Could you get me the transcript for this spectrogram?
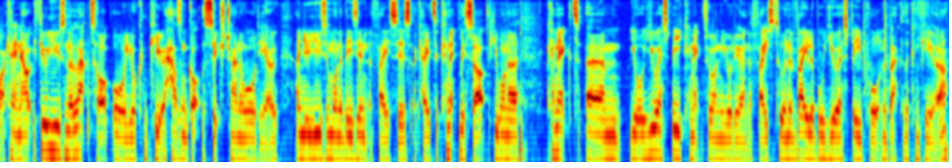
Okay, now if you're using a laptop or your computer hasn't got the six channel audio and you're using one of these interfaces, okay, to connect this up, you want to connect um, your USB connector on the audio interface to an available USB port in the back of the computer.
